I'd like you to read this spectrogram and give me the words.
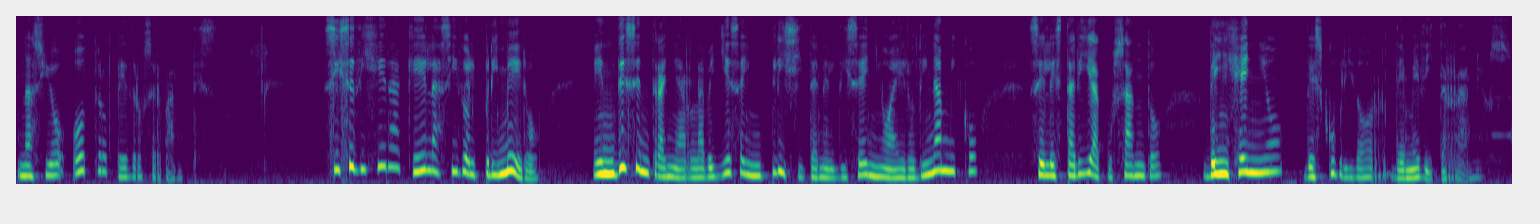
nació otro Pedro Cervantes. Si se dijera que él ha sido el primero en desentrañar la belleza implícita en el diseño aerodinámico, se le estaría acusando de ingenio descubridor de Mediterráneos.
